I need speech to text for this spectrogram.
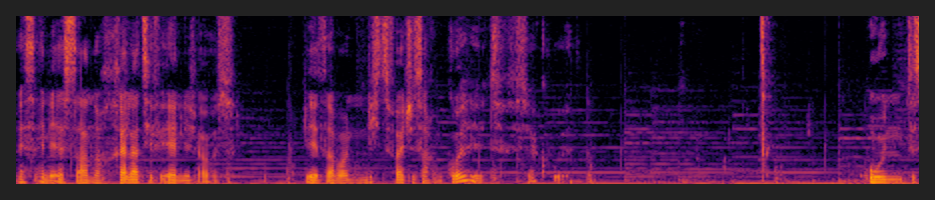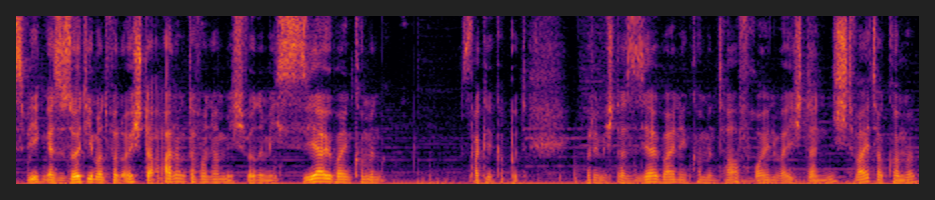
SNES e sahen noch relativ ähnlich aus. Jetzt aber nichts Falsches sagen. Gold, sehr cool. Und deswegen, also sollte jemand von euch da Ahnung davon haben, ich würde mich sehr über einen Kommentar... Fackel kaputt. Ich würde mich da sehr über einen Kommentar freuen, weil ich da nicht weiterkomme.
